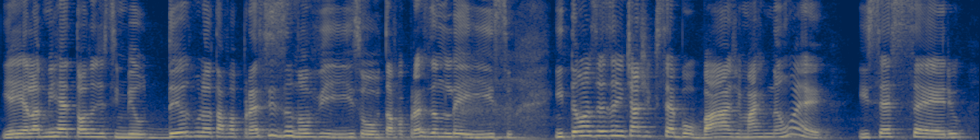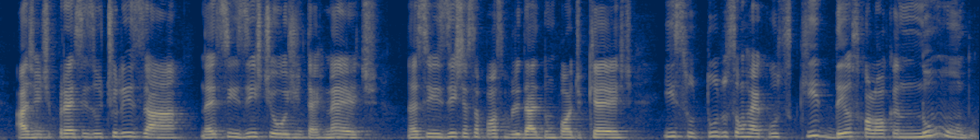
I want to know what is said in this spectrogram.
E aí ela me retorna e diz assim, meu Deus, mulher, eu tava precisando ouvir isso, ou eu tava precisando ler isso. Então, às vezes, a gente acha que isso é bobagem, mas não é. Isso é sério. A gente precisa utilizar, né? Se existe hoje internet, né? se existe essa possibilidade de um podcast, isso tudo são recursos que Deus coloca no mundo.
